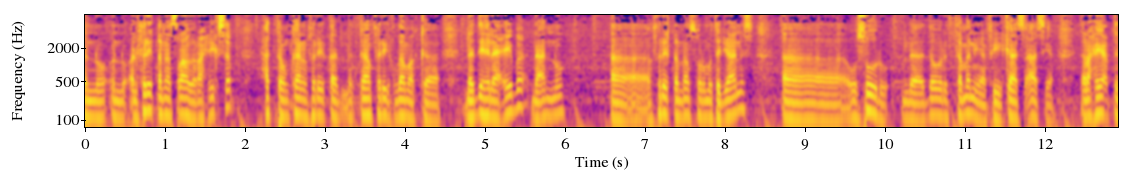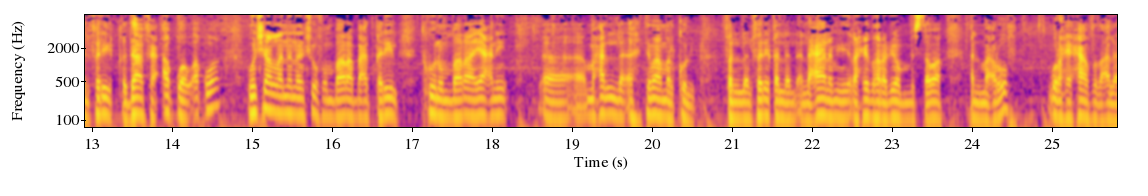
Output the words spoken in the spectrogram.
انه إنه الفريق النصراوي راح يكسب حتى وإن كان الفريق كان فريق ضمك لديه لعيبة لأنه آه، فريق النصر متجانس آه، وصوله لدور الثمانية في كأس آسيا راح يعطي الفريق دافع أقوى وأقوى وإن شاء الله أننا نشوف مباراة بعد قليل تكون مباراة يعني آه، محل اهتمام الكل فالفريق العالمي راح يظهر اليوم بمستواه المعروف وراح يحافظ على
